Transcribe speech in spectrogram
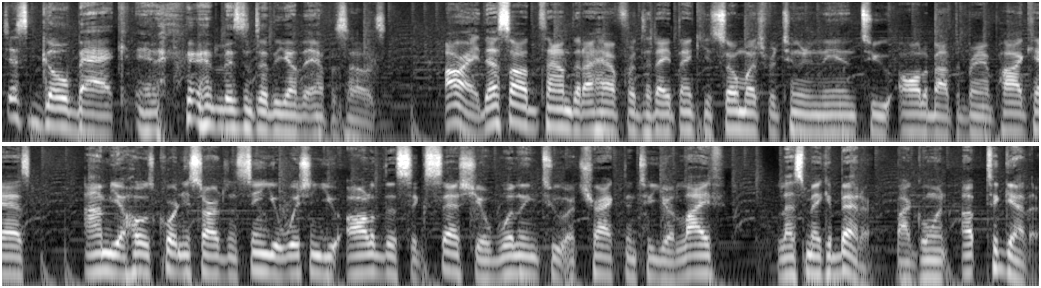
Just go back and listen to the other episodes. All right, that's all the time that I have for today. Thank you so much for tuning in to All About the Brand podcast. I'm your host, Courtney Sargent Sr., wishing you all of the success you're willing to attract into your life. Let's make it better by going up together.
